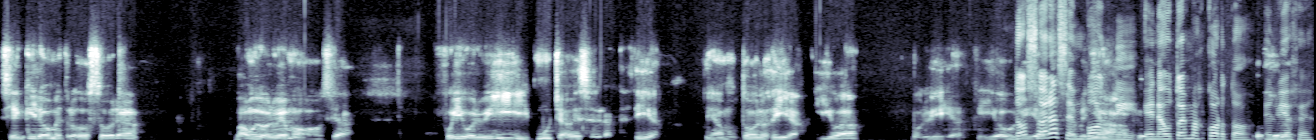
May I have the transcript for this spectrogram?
100 kilómetros, dos horas, vamos y volvemos, o sea, fui y volví muchas veces durante el día, digamos, todos los días. Iba, volvía, iba, volvía. Dos horas en Venía- Bondi. En auto es más corto el viaje.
